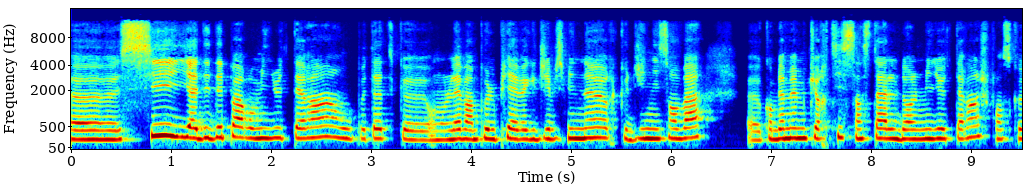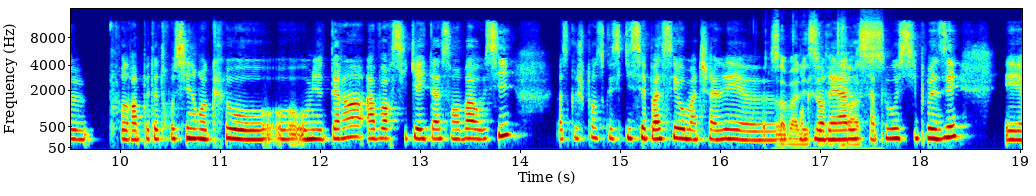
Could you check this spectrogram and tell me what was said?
Euh, s'il y a des départs au milieu de terrain ou peut-être qu'on lève un peu le pied avec James Milner, que Ginny s'en va, euh, quand bien même Curtis s'installe dans le milieu de terrain, je pense qu'il faudra peut-être aussi une recrue au, milieu de terrain, à voir si Keita s'en va aussi. Parce que je pense que ce qui s'est passé au match aller contre le Real, ça peut aussi peser et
